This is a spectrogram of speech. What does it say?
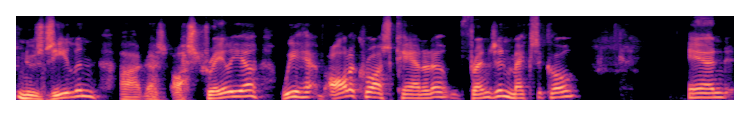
New Zealand, uh, Australia. We have all across Canada, friends in Mexico. And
